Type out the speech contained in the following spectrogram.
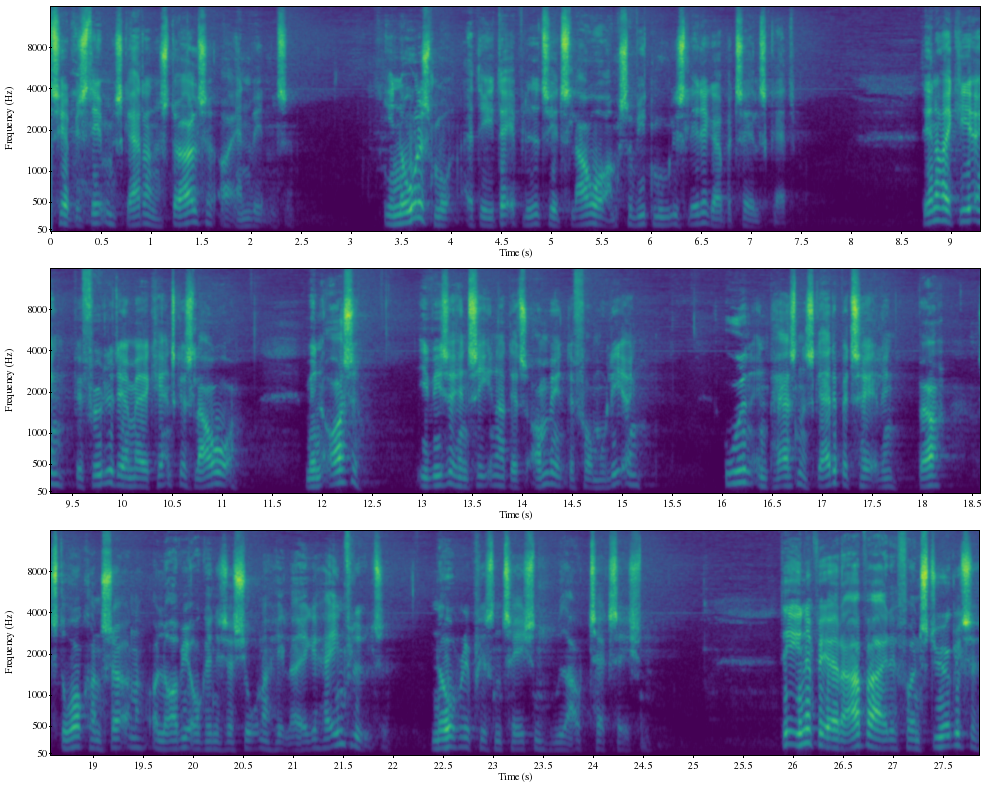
til at bestemme skatternes størrelse og anvendelse. I Nåles mund er det i dag blevet til et slagord om så vidt muligt slet ikke at betale skat. Denne regering vil følge det amerikanske slagord, men også i visse henseender dets omvendte formulering. Uden en passende skattebetaling bør store koncerner og lobbyorganisationer heller ikke have indflydelse. No representation without taxation. Det indebærer et arbejde for en styrkelse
